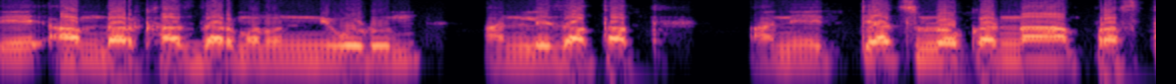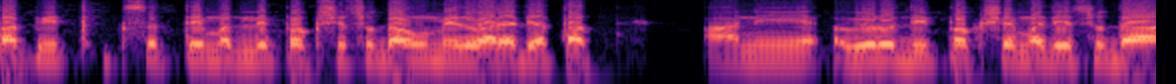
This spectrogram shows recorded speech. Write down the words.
ते आमदार खासदार म्हणून निवडून आणले जातात. आणि त्याच लोकांना प्रस्थापित सत्तेमधले पक्ष सुद्धा उमेदवाऱ्या देतात. आणि विरोधी पक्षमध्ये सुद्धा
